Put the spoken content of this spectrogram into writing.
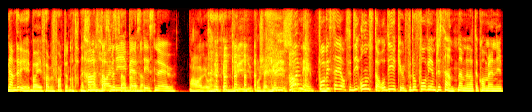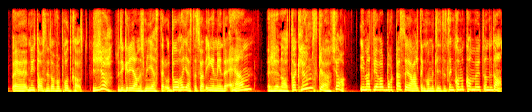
nämnde det bara i förbifarten att han Han smsas har en ny Zlatan bästis nu. Ja, det- hon heter Gry Forssell. Hörni, får vi säga också, det är onsdag och det är kul för då får vi en present, nämligen att det kommer en ny, eh, nytt avsnitt av vår podcast. Ja. Så det är Gry Anders med gäster och då har gästats vi av ingen mindre än... Renata Klumska. Ja, i och med att vi har varit borta så har allting kommit lite, den kommer komma ut under dagen.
